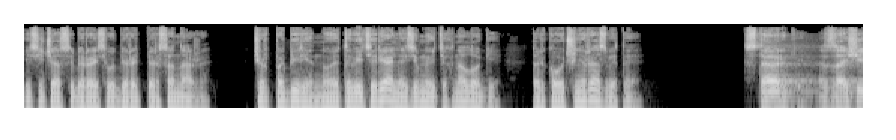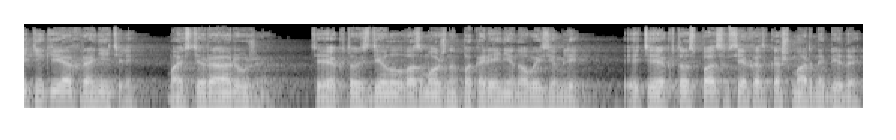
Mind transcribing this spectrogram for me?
и сейчас собираюсь выбирать персонажа. Черт побери, но это ведь реально земные технологии, только очень развитые. Старки, защитники и охранители, мастера оружия, те, кто сделал возможным покорение новой земли, и те, кто спас всех от кошмарной беды.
